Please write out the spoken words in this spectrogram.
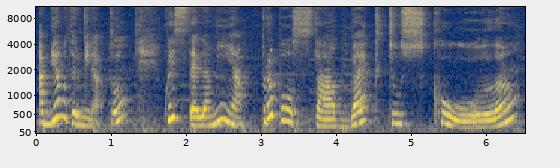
abbiamo terminato. Questa è la mia proposta back to school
